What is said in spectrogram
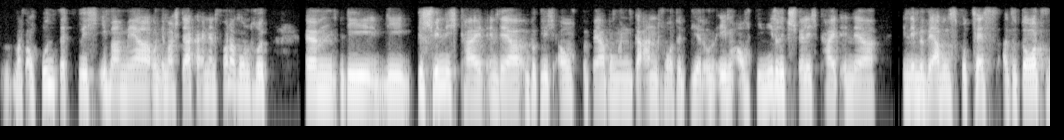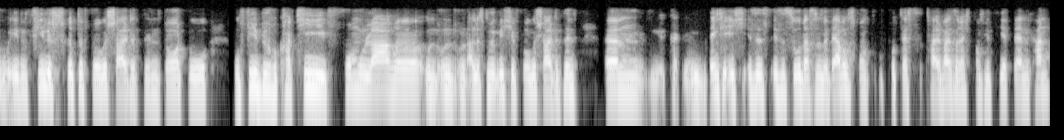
was auch grundsätzlich immer mehr und immer stärker in den Vordergrund rückt, ähm, die, die Geschwindigkeit, in der wirklich auf Bewerbungen geantwortet wird und eben auch die Niedrigschwelligkeit in der in dem Bewerbungsprozess. Also dort, wo eben viele Schritte vorgeschaltet sind, dort, wo, wo viel Bürokratie, Formulare und, und, und alles Mögliche vorgeschaltet sind, ähm, denke ich, ist es, ist es so, dass ein Bewerbungsprozess teilweise recht kompliziert werden kann.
